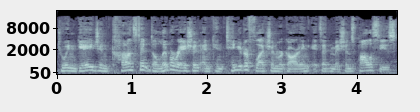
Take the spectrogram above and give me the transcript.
to engage in constant deliberation and continued reflection regarding its admissions policies,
